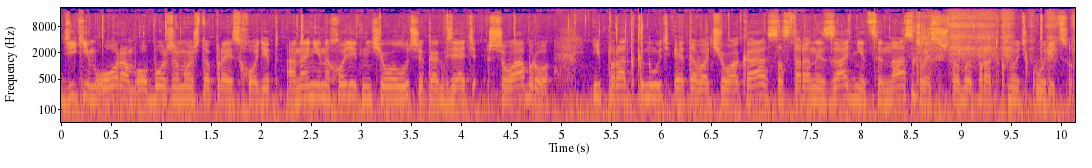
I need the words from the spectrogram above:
диким ором, о боже мой, что происходит. Она не находит ничего лучше, как взять швабру и проткнуть этого чувака со стороны задницы насквозь, чтобы проткнуть курицу.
